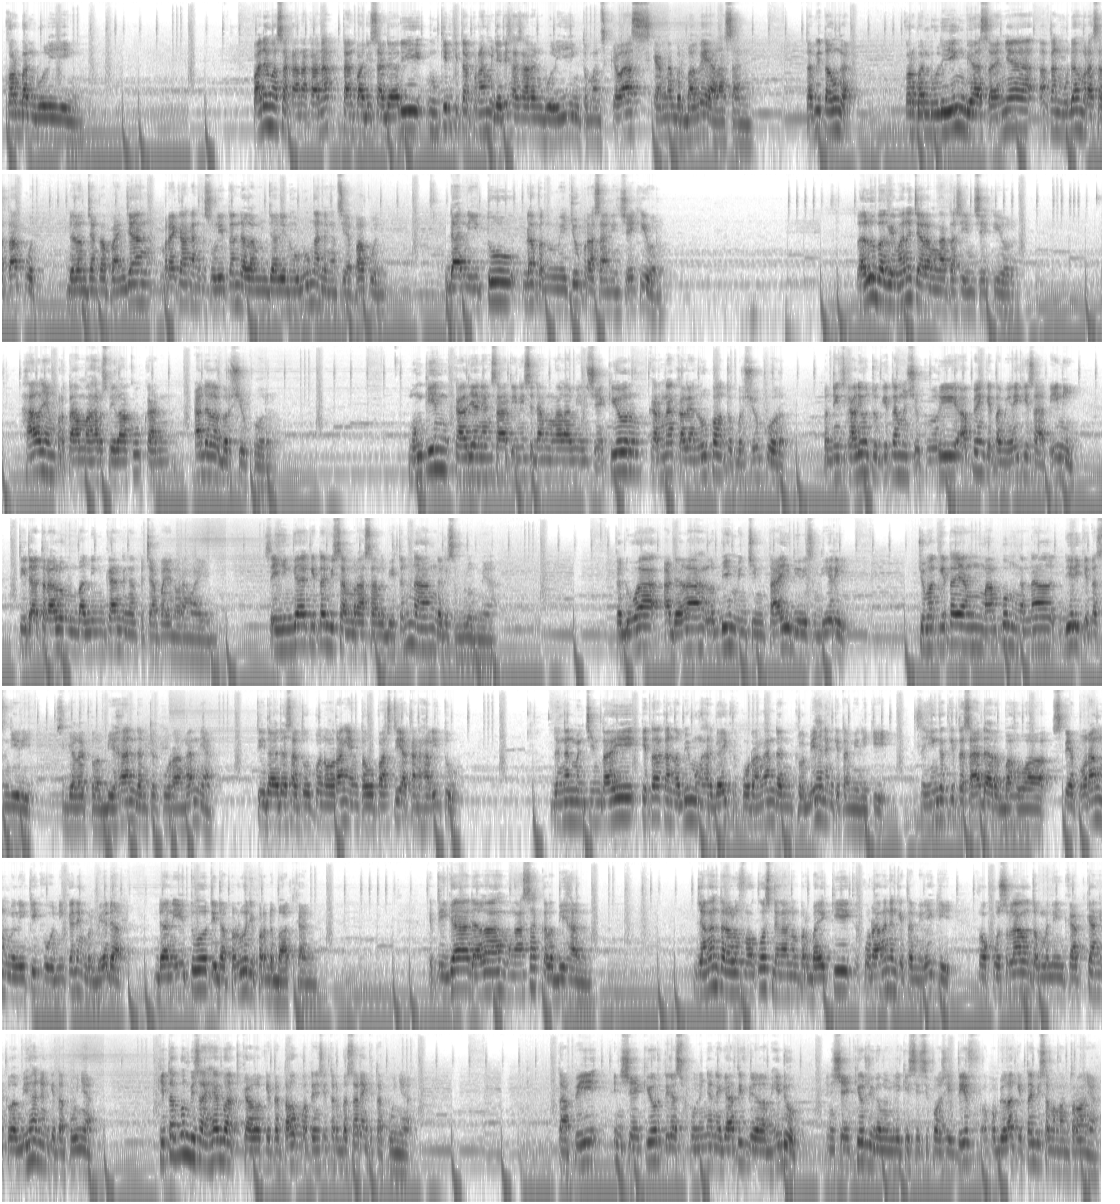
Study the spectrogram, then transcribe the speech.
korban bullying. Pada masa kanak-kanak, tanpa disadari, mungkin kita pernah menjadi sasaran bullying teman sekelas karena berbagai alasan. Tapi tahu nggak, korban bullying biasanya akan mudah merasa takut. Dalam jangka panjang, mereka akan kesulitan dalam menjalin hubungan dengan siapa pun dan itu dapat memicu perasaan insecure. Lalu bagaimana cara mengatasi insecure? Hal yang pertama harus dilakukan adalah bersyukur. Mungkin kalian yang saat ini sedang mengalami insecure karena kalian lupa untuk bersyukur. Penting sekali untuk kita mensyukuri apa yang kita miliki saat ini, tidak terlalu membandingkan dengan pencapaian orang lain, sehingga kita bisa merasa lebih tenang dari sebelumnya. Kedua adalah lebih mencintai diri sendiri. Cuma kita yang mampu mengenal diri kita sendiri, segala kelebihan dan kekurangannya. Tidak ada satupun orang yang tahu pasti akan hal itu. Dengan mencintai, kita akan lebih menghargai kekurangan dan kelebihan yang kita miliki, sehingga kita sadar bahwa setiap orang memiliki keunikan yang berbeda, dan itu tidak perlu diperdebatkan. Ketiga adalah mengasah kelebihan. Jangan terlalu fokus dengan memperbaiki kekurangan yang kita miliki, Fokuslah untuk meningkatkan kelebihan yang kita punya. Kita pun bisa hebat kalau kita tahu potensi terbesar yang kita punya. Tapi insecure tidak sepenuhnya negatif di dalam hidup. Insecure juga memiliki sisi positif apabila kita bisa mengontrolnya.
